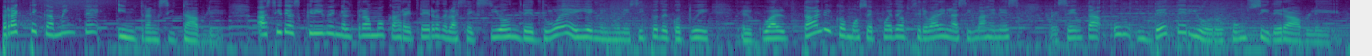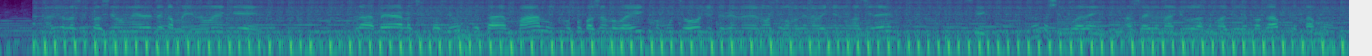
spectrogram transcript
prácticamente intransitable. Así describen el tramo carretero de la sección de Duey en el municipio de Cotuí, el cual, tal y como se puede observar en las imágenes, presenta un deterioro considerable. La situación de este camino es que la, vea la situación que está mal, no puede pasar los vehículos, mucho hoy, te viene de noche cuando viene a ver tiene un accidente. Sí, creo si pueden hacer una ayuda, que nos ayuden para acá, porque estamos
